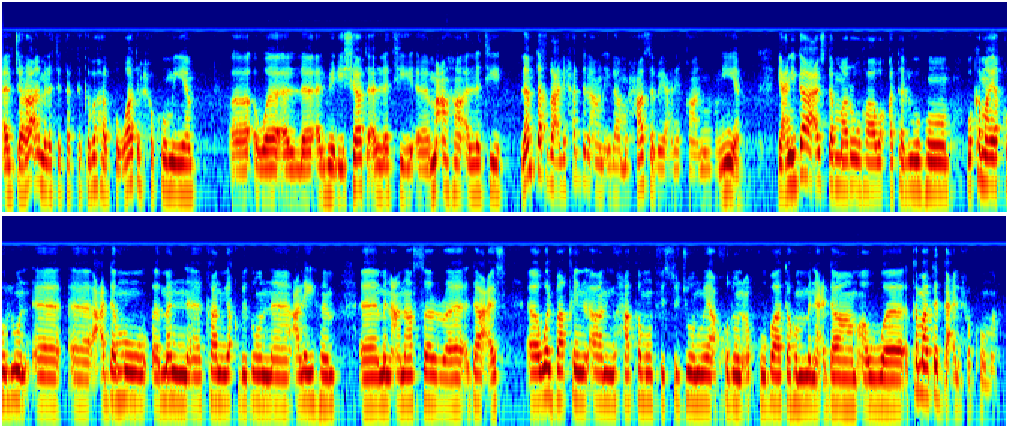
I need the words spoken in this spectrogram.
الجرائم التي ترتكبها القوات الحكومية آه، والميليشيات التي آه، معها التي لم تخضع لحد الآن إلى محاسبة يعني قانونية. يعني داعش دمروها وقتلوهم وكما يقولون آه، عدموا من كانوا يقبضون عليهم من عناصر داعش والباقين الآن يحاكمون في السجون ويأخذون عقوباتهم من إعدام أو كما تدعي الحكومة.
